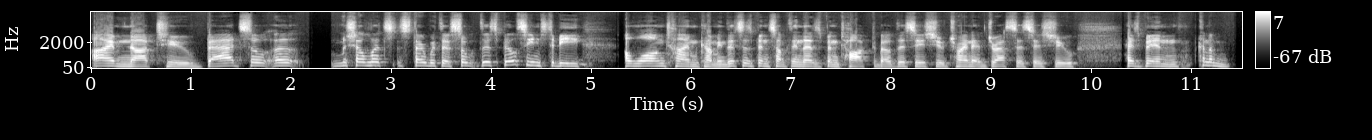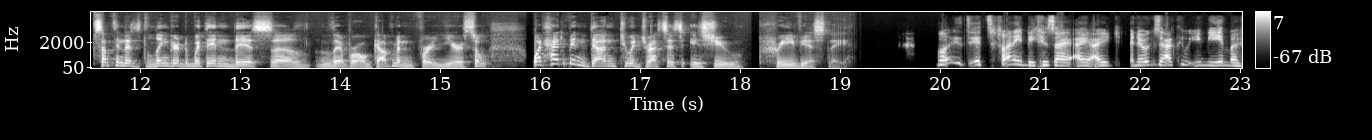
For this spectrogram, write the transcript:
I'm not too bad. So, uh, Michelle, let's start with this. So, this bill seems to be a long time coming. This has been something that has been talked about. This issue, trying to address this issue, has been kind of something that's lingered within this uh, liberal government for years. So, what had been done to address this issue previously? Well, it's it's funny because I, I I know exactly what you mean by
